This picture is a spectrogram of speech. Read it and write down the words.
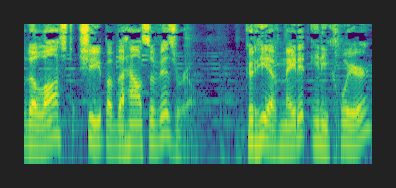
the lost sheep of the house of Israel. Could he have made it any clearer?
